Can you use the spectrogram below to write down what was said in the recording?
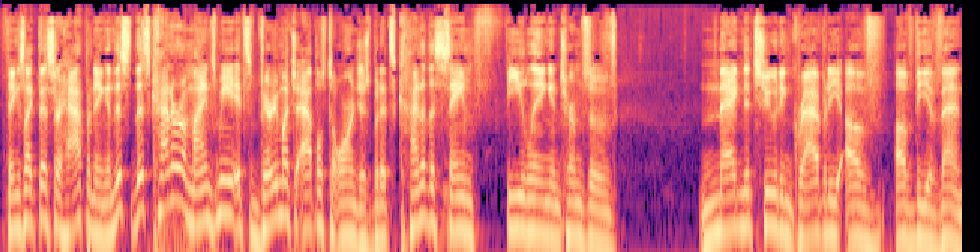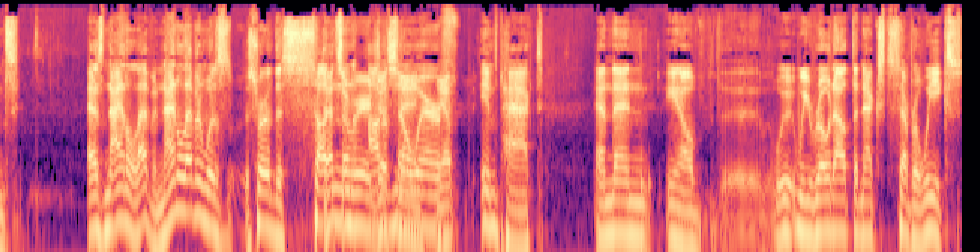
things like this are happening. And this this kind of reminds me, it's very much apples to oranges, but it's kind of the same feeling in terms of magnitude and gravity of of the event as 9-11. 9-11 was sort of the sudden we out of nowhere Yep. impact. And then, you know, we, we rode out the next several weeks.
